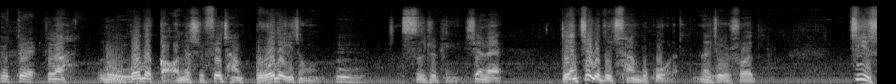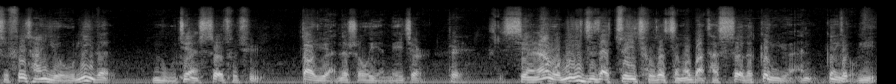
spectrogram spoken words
呃，对，对吧？鲁国的镐呢是非常薄的一种嗯丝织品，现在连这个都穿不过了。那就是说，即使非常有力的。弩箭射出去，到远的时候也没劲儿。对，显然我们一直在追求着怎么把它射得更远、更有力。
